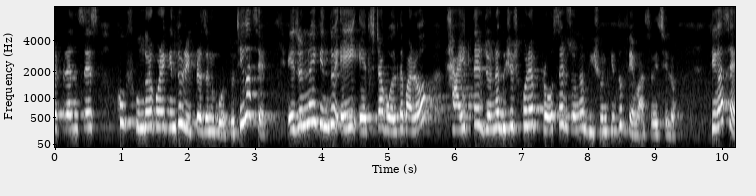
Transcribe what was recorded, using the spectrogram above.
references খুব সুন্দর করে কিন্তু রিপ্রেজেন্ট করতো, ঠিক আছে? এই জন্যই কিন্তু এই এজটা বলতে পারো, সাহিত্যের জন্য বিশেষ করে প্রোসের জন্য ভীষণ কিন্তু ফেমাস হয়েছিল, ঠিক আছে?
